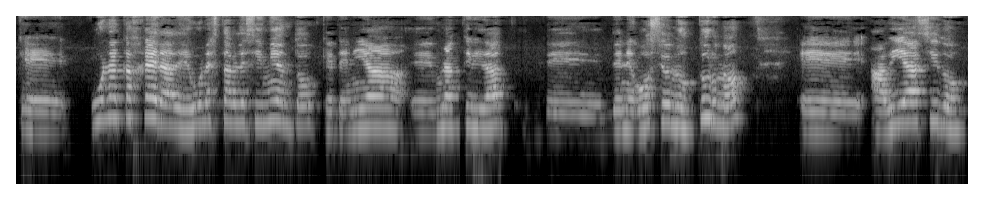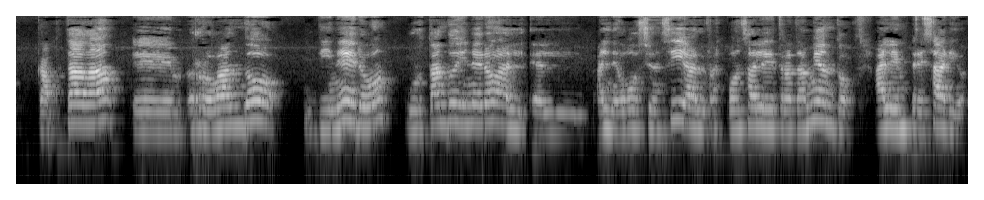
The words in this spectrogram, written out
que una cajera de un establecimiento que tenía una actividad de, negocio nocturno había sido captada robando dinero, hurtando dinero al, negocio en sí, al responsable de tratamiento, al empresario.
